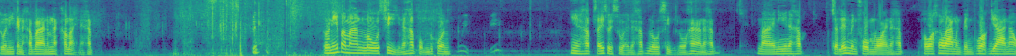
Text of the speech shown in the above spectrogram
ตัวนี้กันนะครับ ว่าน้ำหนักเท่าไหร่นะครับอึ๊บตัวนี้ประมาณโลสี่นะครับ ผมทุกคนอุ้ยบินนี่นะครับไซส์สวยๆนะครับ โลสี่โลห้านะครับ หมายนี้นะครับ จะเล่นเป็นโฟมลอยนะครับ เพราะว่าข้างล่างมันเป็นพวกหญ้าเน่า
